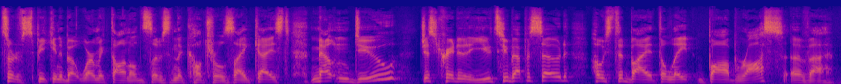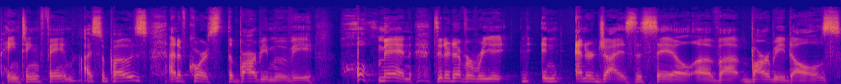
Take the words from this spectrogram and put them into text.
sort of speaking about where McDonald's lives in the cultural zeitgeist. Mountain Dew just created a YouTube episode hosted by the late Bob Ross of uh, painting fame, I suppose. And of course, the Barbie movie. Oh man, did it ever re energize the sale of uh, Barbie dolls.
